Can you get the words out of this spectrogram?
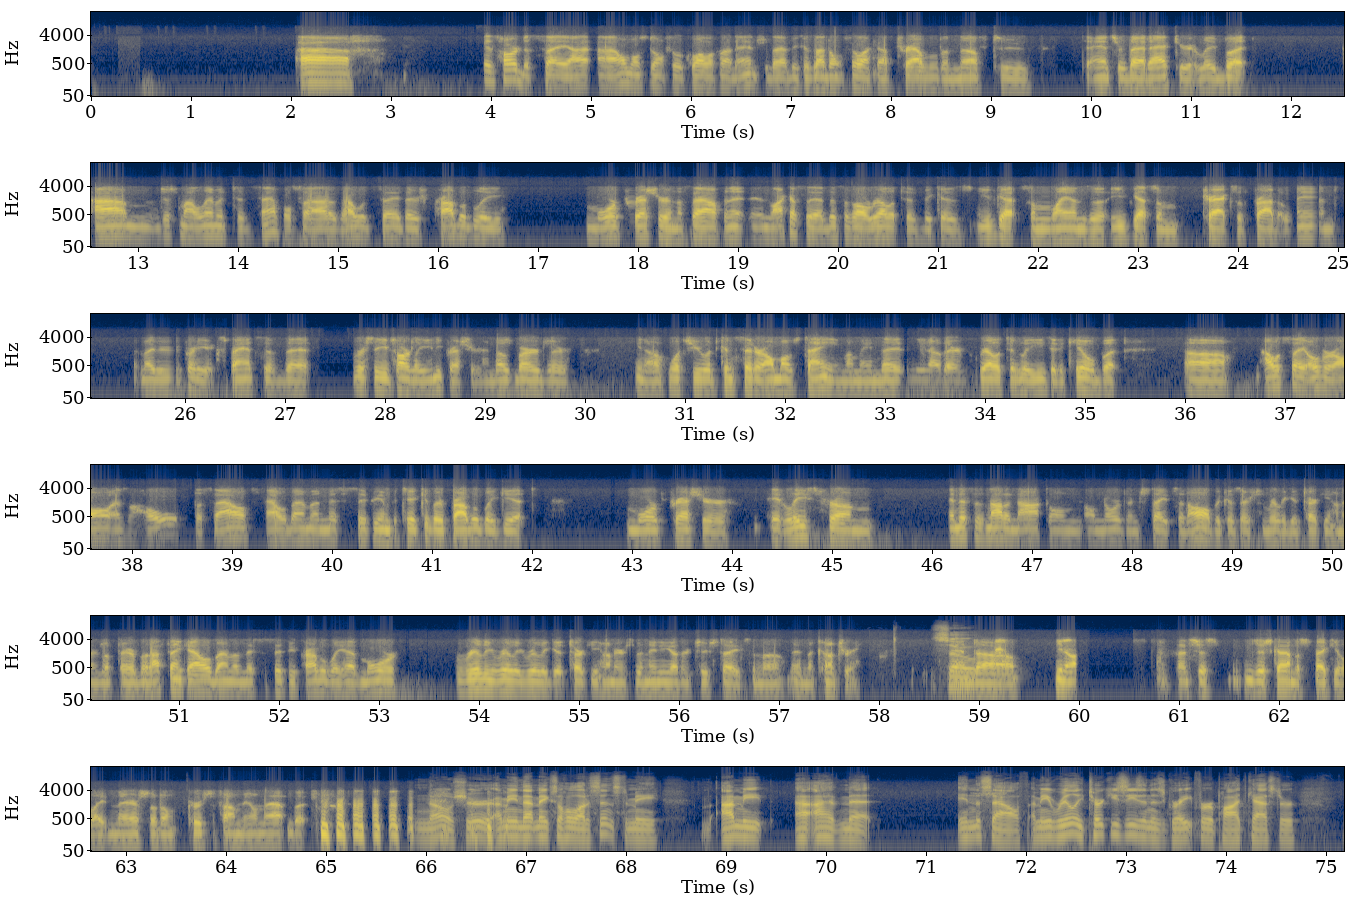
Uh, it's hard to say. I, I almost don't feel qualified to answer that because I don't feel like I've traveled enough to to answer that accurately. But Just my limited sample size. I would say there's probably more pressure in the south, and it, and like I said, this is all relative because you've got some lands, uh, you've got some tracts of private land that may be pretty expansive that receives hardly any pressure, and those birds are, you know, what you would consider almost tame. I mean, they, you know, they're relatively easy to kill, but uh, I would say overall, as a whole, the South, Alabama and Mississippi in particular, probably get more pressure, at least from. And this is not a knock on on northern states at all, because there's some really good turkey hunters up there. But I think Alabama and Mississippi probably have more really, really, really good turkey hunters than any other two states in the in the country. So, and uh, you know, that's just just kind of speculating there. So don't crucify me on that. But no, sure. I mean, that makes a whole lot of sense to me. I meet, I, I have met in the South. I mean, really, turkey season is great for a podcaster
